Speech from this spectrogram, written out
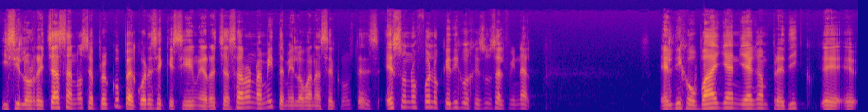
Y si los rechazan, no se preocupe, acuérdense que si me rechazaron a mí, también lo van a hacer con ustedes. Eso no fue lo que dijo Jesús al final. Él dijo, vayan y hagan eh, eh,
